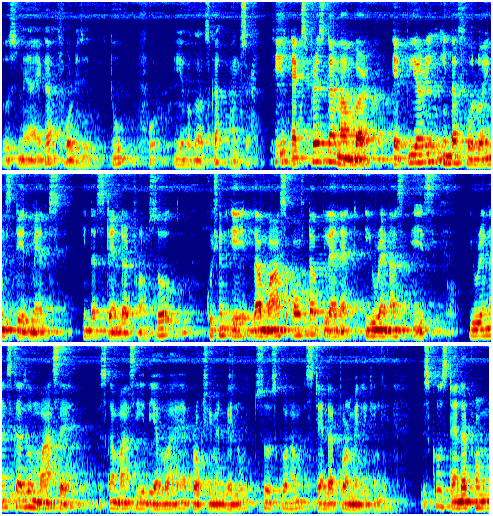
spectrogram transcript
तो उसमें आएगा फोर डिजिट टू फोर ये होगा उसका आंसर ही express the number appearing in the following statements in the standard form so question A the mass of the planet Uranus is Uranus का जो मास है इसका मास ये दिया हुआ है अप्रॉक्सीमेट वैल्यू सो उसको हम स्टैंडर्ड फॉर्म में लिखेंगे. इसको स्टैंडर्ड फॉर्म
